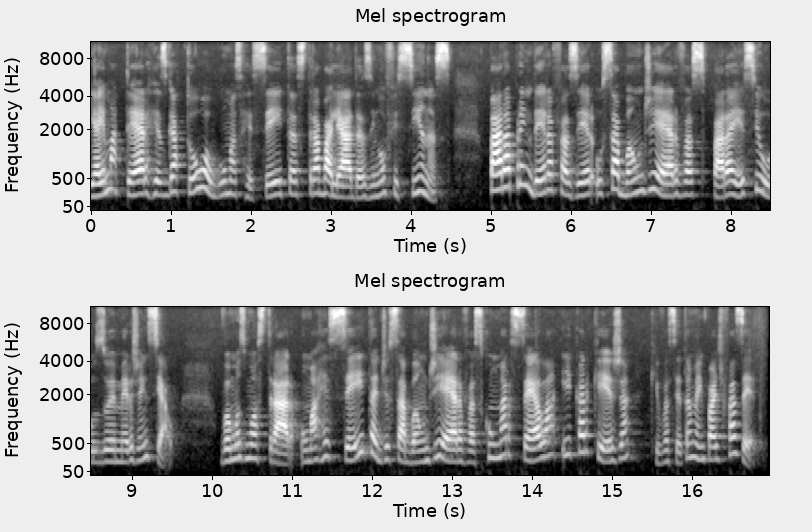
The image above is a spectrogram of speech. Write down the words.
E a Emater resgatou algumas receitas trabalhadas em oficinas para aprender a fazer o sabão de ervas para esse uso emergencial. Vamos mostrar uma receita de sabão de ervas com Marcela e Carqueja que você também pode fazer.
